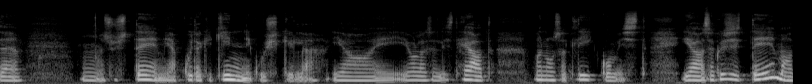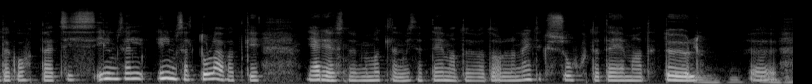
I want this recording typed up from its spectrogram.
see mm, süsteem jääb kuidagi kinni kuskile ja ei ole sellist head mõnusat liikumist. ja sa küsisid teemade kohta, et siis ilmsel, ilmselt tulevadki järjest nüüd ma mõtlen, mis need teemad võivad olla, näiteks suhteteemad tööl mm, -hmm.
